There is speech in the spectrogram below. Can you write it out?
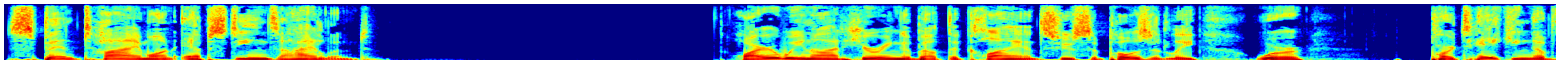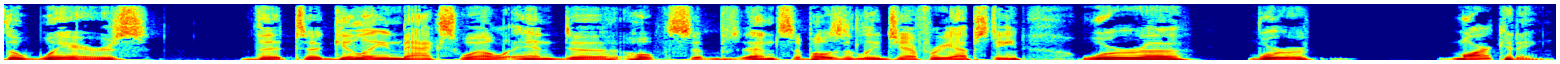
spent time on Epstein's island. Why are we not hearing about the clients who supposedly were partaking of the wares that uh, Ghislaine Maxwell and, uh, and supposedly Jeffrey Epstein were uh, were marketing?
